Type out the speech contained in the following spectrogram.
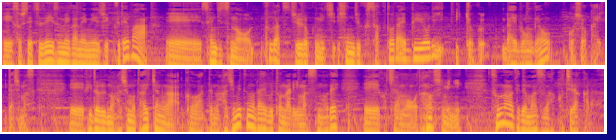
えー、そして Today's メガネミュージックでは、えー、先日の9月16日新宿サクトライブより1曲ライブ音源をご紹介いたします、えー、フィドルの橋本愛ちゃんが加わっての初めてのライブとなりますので、え、こちらもお楽しみに。そんなわけでまずはこちらから。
